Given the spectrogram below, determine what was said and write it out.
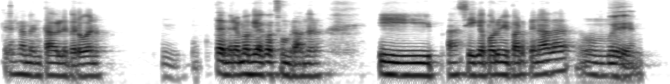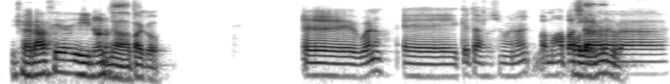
Es lamentable, pero bueno, tendremos que ir acostumbrándonos. Y así que por mi parte nada. Muy bien. Muchas gracias y no, Nada, Paco. Eh, bueno, eh, ¿qué tal, José Manuel? Vamos a pasar ahora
